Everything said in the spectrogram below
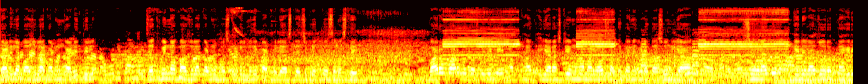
गाडीला बाजूला काढून गाडीतील जखमींना बाजूला काढून हॉस्पिटलमध्ये पाठवले असल्याचे वृत्त समजते वारंवार होत असलेले हे अपघात या राष्ट्रीय महामार्गावर सातत्याने घडत असून या शहरातून गेलेला जो रत्नागिरी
